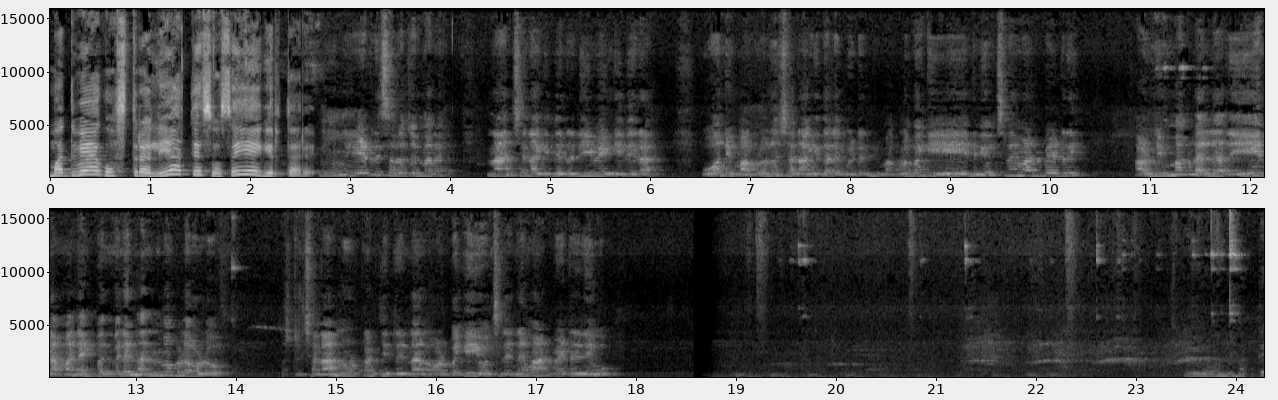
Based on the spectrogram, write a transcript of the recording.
ಮದುವೆ ಆಗ ಹೊಸ್ತ್ರಲ್ಲಿ ಅತ್ತೆ ಸೊಸೆ ಹೇಗಿರ್ತಾರೆ? ಹ್ಮ್ ಹೇಳ್ರಿ ಸರೋಜಮ್ಮರೆ ನಾನ್ ಚೆನ್ನಾಗಿದ್ದೀರಾ ನೀವ್ ಹೆಂಗಿದ್ದೀರಾ? ಓ ನಿಮ್ ಮಗಳೂ ಚೆನ್ನಾಗಿದ್ದಾಳೆ ಬಿಡ್ರಿ. ನಿಮ್ ಮಗಳ ಬಗ್ಗೆ ಏನು ಯೋಚನೆ ಮಾಡ್ಬೇಡ್ರಿ. ಅವಳು ನಿಮ್ ಮಗಳಲ್ಲ ರೀ. ನಮ್ಮ ಮನೆಗೆ ಬಂದ್ಮೇಲೆ ನನ್ ಮಗಳು ಅವಳು. ಅಷ್ಟು ಚೆನ್ನಾಗಿ ನೋಡ್ಕೊಂತೀನಿ ನಾನು. ಅವಳ ಬಗ್ಗೆ ಯೋಚನೆನೇ ಮಾಡ್ಬೇಡ್ರಿ ನೀವು. ಅಯ್ಯೋ ನಮ್ಮ ಅತ್ತೆ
